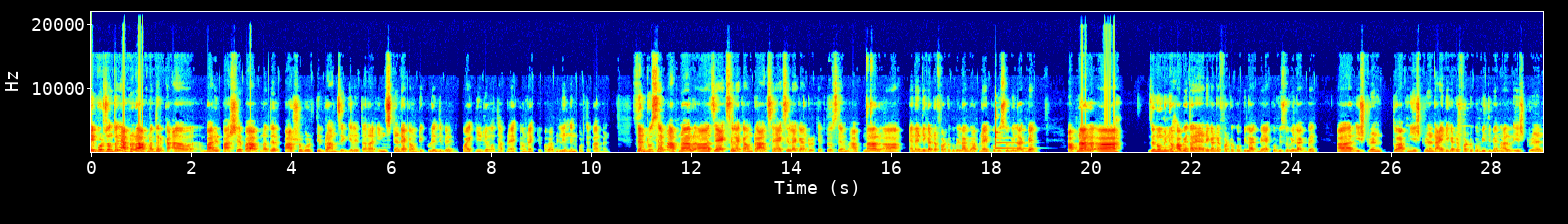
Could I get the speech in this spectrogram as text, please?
এই পর্যন্তই আপনারা আপনাদের বাড়ির পাশে বা আপনাদের পার্শ্ববর্তী ব্রাঞ্চে গেলে তারা ইনস্ট্যান্ট অ্যাকাউন্টটি খুলে দিবে। কয়েক মিনিটের মধ্যে আপনার অ্যাকাউন্ট অ্যাক্টিভ হবে, আপনি লেনদেন করতে পারবেন। সেম টু সেম আপনার যে এক্সেল অ্যাকাউন্টটা আছে এক্সেল অ্যাকাউন্টের ক্ষেত্রেও সেম আপনার এনআইডি কার্ডের ফটোকপি লাগবে, আপনার এক কপি ছবি লাগবে। আপনার যে নমিনি হবে, তার আইডি কার্ডের ফটোকপি লাগবে, এক কপি ছবি লাগবে। আর স্টুডেন্ট তো আপনি স্টুডেন্ট আইডি কার্ডের ফটোকপি দিবেন, আর স্টুডেন্ট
